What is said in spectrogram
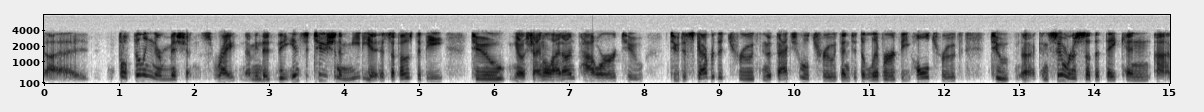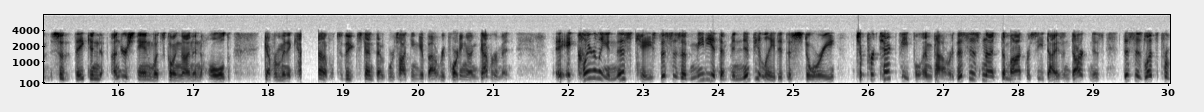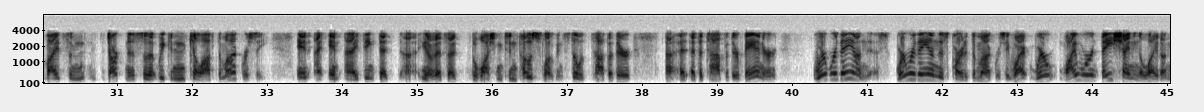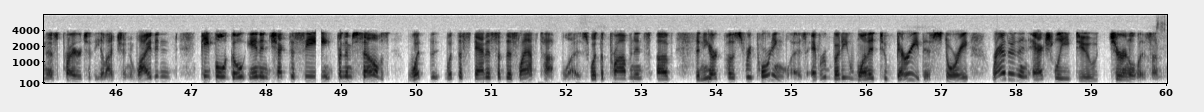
uh, fulfilling their missions, right? I mean, the, the institution of media is supposed to be to you know shine a light on power, to to discover the truth and the factual truth, and to deliver the whole truth to uh, consumers so that they can um, so that they can understand what's going on and hold government accountable to the extent that we're talking about reporting on government. It, clearly, in this case, this is a media that manipulated the story to protect people in power. This is not democracy dies in darkness. This is let's provide some darkness so that we can kill off democracy. And I, and I think that uh, you know that's a the Washington Post slogan, still at the top of their uh, at the top of their banner. Where were they on this? Where were they on this part of democracy? Why where why weren't they shining a light on this prior to the election? Why didn't people go in and check to see for themselves what the, what the status of this laptop was, what the provenance of the New York Post reporting was? Everybody wanted to bury this story rather than actually do journalism.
